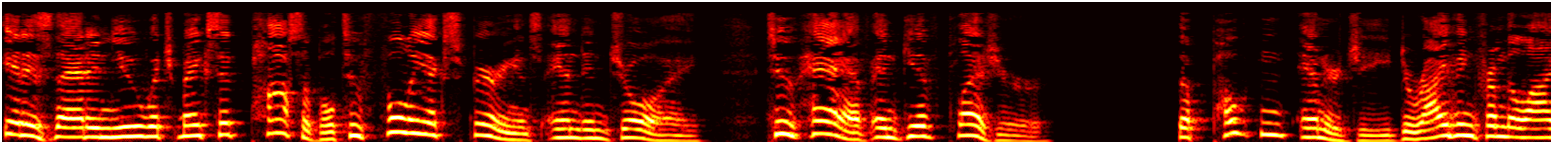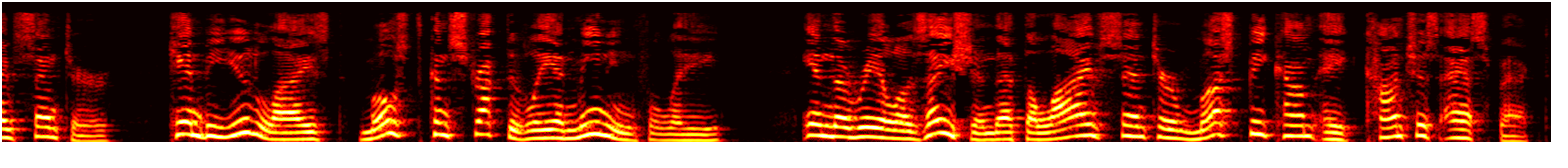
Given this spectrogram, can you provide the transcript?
It is that in you which makes it possible to fully experience and enjoy, to have and give pleasure. The potent energy deriving from the live center can be utilized most constructively and meaningfully in the realization that the live center must become a conscious aspect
